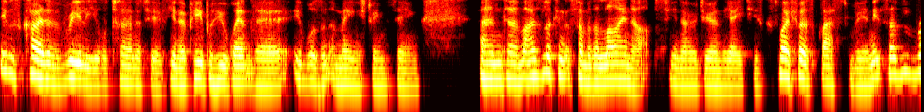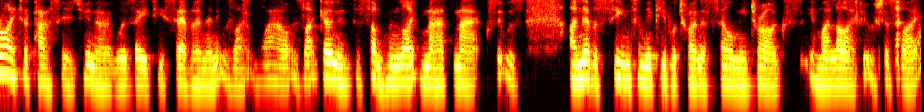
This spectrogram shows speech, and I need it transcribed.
it was kind of really alternative. You know, people who went there, it wasn't a mainstream thing. And um, I was looking at some of the lineups, you know, during the 80s, because my first Glastonbury, and it's a rite of passage, you know, was 87. And it was like, wow, it was like going into something like Mad Max. It was, I never seen so many people trying to sell me drugs in my life. It was just like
